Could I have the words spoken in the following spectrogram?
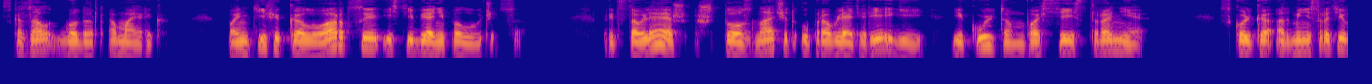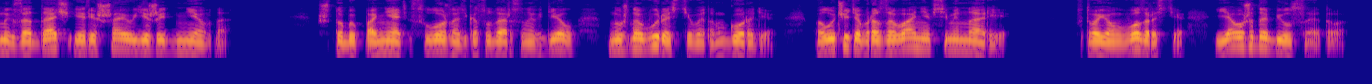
сказал Годдард Амайрик. Понтифика Луарции из тебя не получится. Представляешь, что значит управлять регией и культом во всей стране? Сколько административных задач я решаю ежедневно. Чтобы понять сложность государственных дел, нужно вырасти в этом городе, получить образование в семинарии. В твоем возрасте я уже добился этого.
